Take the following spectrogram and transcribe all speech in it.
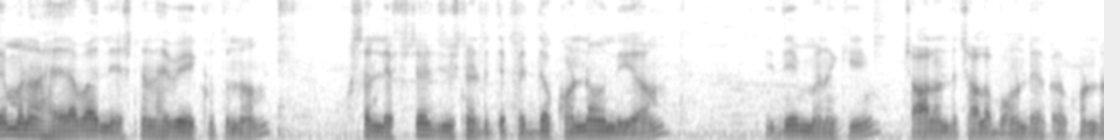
ఇప్పుడే మనం హైదరాబాద్ నేషనల్ హైవే ఎక్కుతున్నాం. ఒకసారి లెఫ్ట్ సైడ్ చూసినట్టయితే పెద్ద కొండ ఉంది ఇదే మనకి చాలా అంటే చాలా బాగుంటుంది అక్కడ కొండ.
